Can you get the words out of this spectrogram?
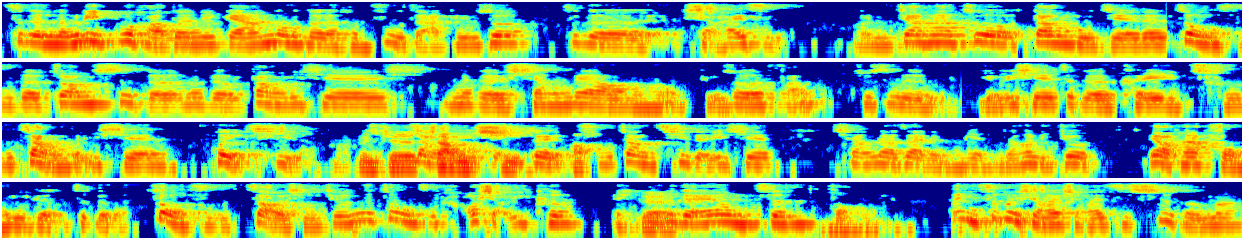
这个能力不好的，你给他弄得很复杂。比如说这个小孩子。啊，你叫他做端午节的粽子的装饰的那个，放一些那个香料啊，比如说放就是有一些这个可以除障的一些晦气啊，嗯就是除障的一瘴气对啊除瘴气的一些香料在里面，然后你就要他缝一个这个粽子造型，就那个粽子好小一颗，哎，那个要用针缝。那你这么小的小孩子适合吗？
